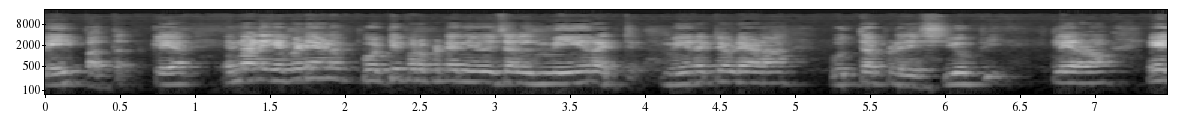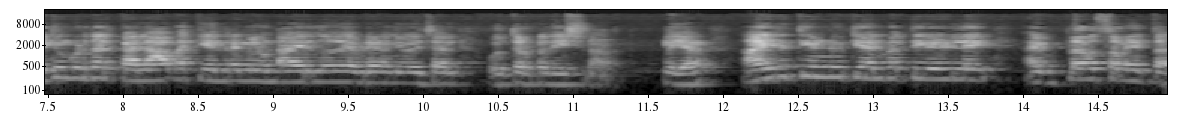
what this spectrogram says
മെയ് പത്ത്. ക്ലിയർ എന്നാണ് എവിടെയാണ് പൊട്ടിപ്പുറപ്പെട്ടതെന്ന് ചോദിച്ചാൽ മീററ്റ്. മീററ്റ് എവിടെയാണ്? ഉത്തർപ്രദേശ് യു പി ക്ലിയർ ആണോ? ഏറ്റവും കൂടുതൽ കലാപ കേന്ദ്രങ്ങൾ ഉണ്ടായിരുന്നത് എവിടെയാണെന്ന് ചോദിച്ചാൽ ഉത്തർപ്രദേശിലാണ്. ക്ലിയർ ആയിരത്തി എണ്ണൂറ്റി അൻപത്തി ഏഴിലെ വിപ്ലവ സമയത്ത്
